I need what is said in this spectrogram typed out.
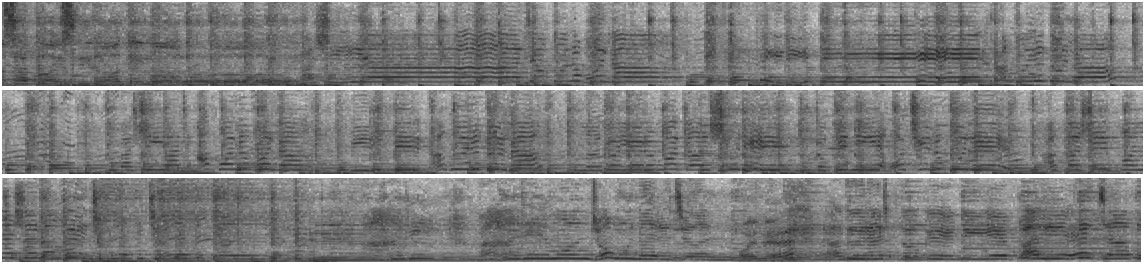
Cosa coincido di loro হয় না? আগুরাজ তোকে নিয়ে পালিয়ে যাব।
